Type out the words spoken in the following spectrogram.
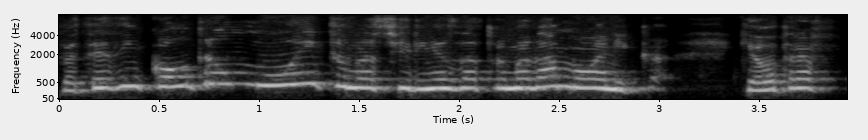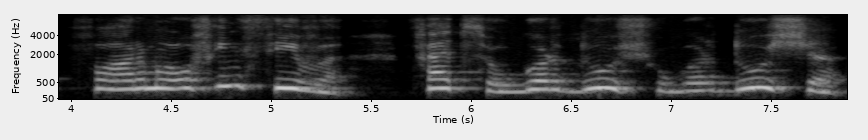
vocês encontram muito nas tirinhas da Turma da Mônica, que é outra forma ofensiva, fatso, gorducho, gorducha,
